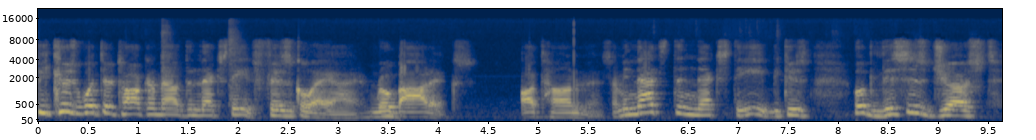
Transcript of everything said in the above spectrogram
Because what they're talking about the next stage physical AI, robotics, autonomous. I mean, that's the next stage because look, this is just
